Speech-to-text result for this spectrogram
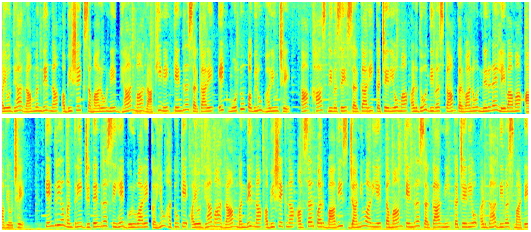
અયોધ્યા રામ મંદિરના અભિષેક સમારોહને ધ્યાનમાં રાખીને કેન્દ્ર સરકારે એક મોટું પગલું ભર્યું છે. આ ખાસ દિવસે સરકારી કચેરીઓમાં અડધો દિવસ કામ કરવાનો નિર્ણય લેવામાં આવ્યો છે. કેન્દ્રીય મંત્રી જીતેન્દ્રસિંહે ગુરુવારે કહ્યું હતું કે અયોધ્યામાં રામ મંદિરના અભિષેકના અવસર પર બાવીસ જાન્યુઆરીએ તમામ કેન્દ્ર સરકારની કચેરીઓ અડધા દિવસ માટે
